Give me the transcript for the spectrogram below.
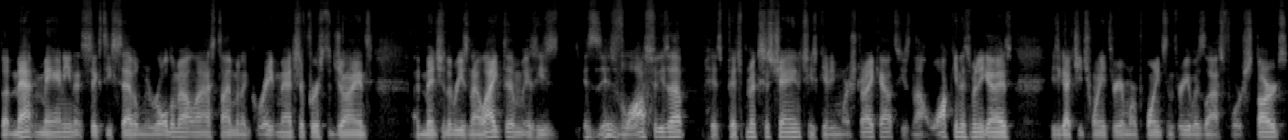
But Matt Manning at 67, we rolled him out last time in a great matchup versus the Giants. I mentioned the reason I liked him is he's his, his velocity's up, his pitch mix has changed, he's getting more strikeouts, he's not walking as many guys, he's got you 23 or more points in three of his last four starts.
